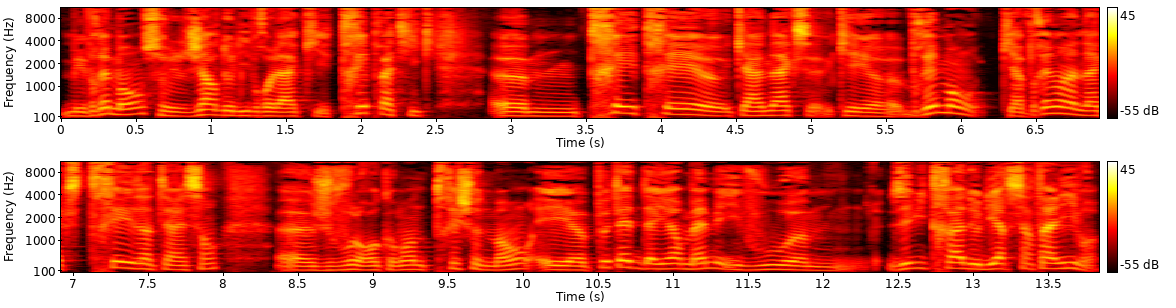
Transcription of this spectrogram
Mais vraiment, ce genre de livre-là qui est très pratique, euh, très très, euh, qui a un axe, qui est euh, vraiment, qui a vraiment un axe très intéressant, je vous le recommande très chaudement. Et peut-être d'ailleurs même, il vous évitera de lire certains livres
